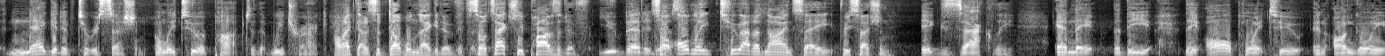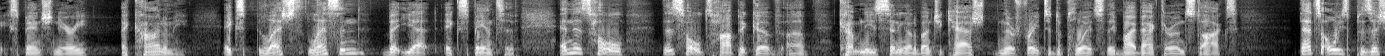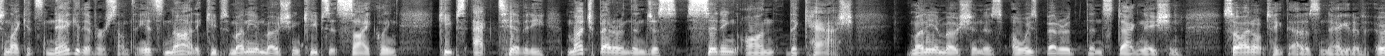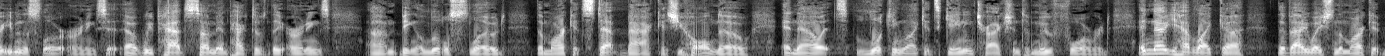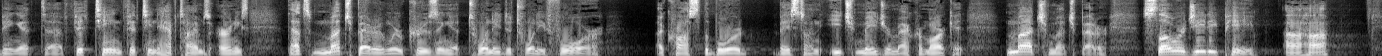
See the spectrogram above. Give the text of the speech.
negative to recession. Only two have popped that we track. I like that. It's a double negative. It's so a, it's actually positive. You bet it so is. so only two out of nine say recession. Exactly. And they the they all point to an ongoing expansionary economy. Ex- less, lessened but yet expansive. And this whole this whole topic of uh, companies sitting on a bunch of cash and they're afraid to deploy it so they buy back their own stocks that's always positioned like it's negative or something. It's not. It keeps money in motion, keeps it cycling, keeps activity much better than just sitting on the cash. Money in motion is always better than stagnation. So I don't take that as a negative, or even the slower earnings. Uh, we've had some impact of the earnings um, being a little slowed. The market stepped back, as you all know, and now it's looking like it's gaining traction to move forward. And now you have like uh, the valuation of the market being at uh, 15, 15 and a half times earnings, that's much better than we are cruising at 20 to 24 across the board based on each major macro market. Much, much better. Slower GDP. Uh huh.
